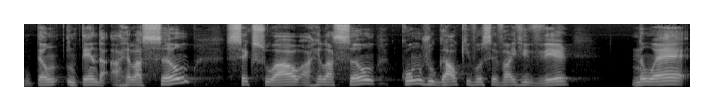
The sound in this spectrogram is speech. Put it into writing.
Então, entenda a relação sexual, a relação conjugal que você vai viver não é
